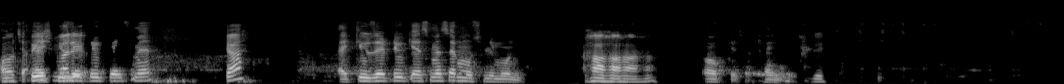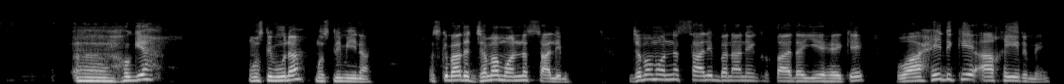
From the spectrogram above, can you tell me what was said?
और अच्छा, पेश वाली केस में? क्या? एक्यूजेटिव केस में सर मुस्लिमून हाँ हाँ हाँ हाँ। ओके सर थैंक यू जी। हो गया। मुस्लिमूना मुस्लिमीना। उसके बाद जमा मोन्नस सालिम। जमा मोन्नस सालिम बनाने का कायदा ये है कि वाहिद के आखिर में,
